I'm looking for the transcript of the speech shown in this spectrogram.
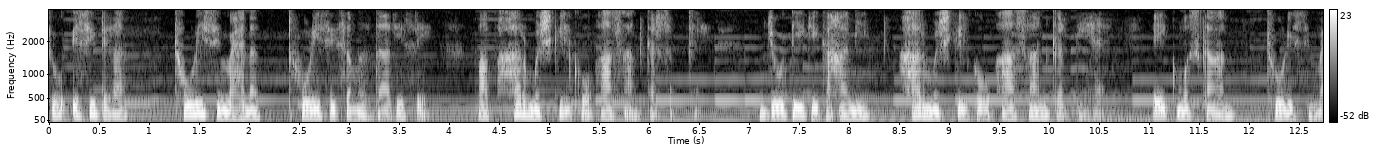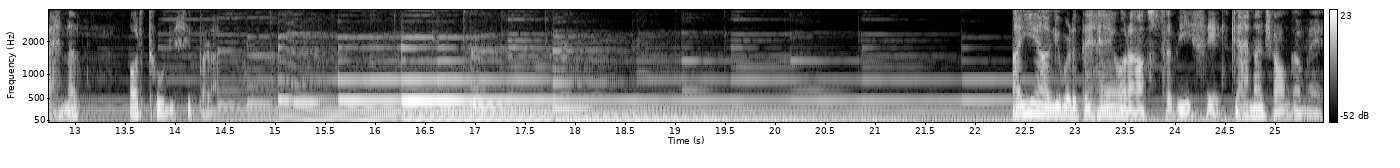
तो इसी तरह थोड़ी सी मेहनत, थोड़ी सी समझदारी से आप हर मुश्किल को आसान कर सकते हैं। ज्योति की कहानी हर मुश्किल को आसान करती है। एक मुस्कान, थोड़ी सी मेहनत और थोड़ी सी पढ़ाई। आइए आगे बढ़ते हैं और आप सभी से कहना चाहूँगा मैं,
